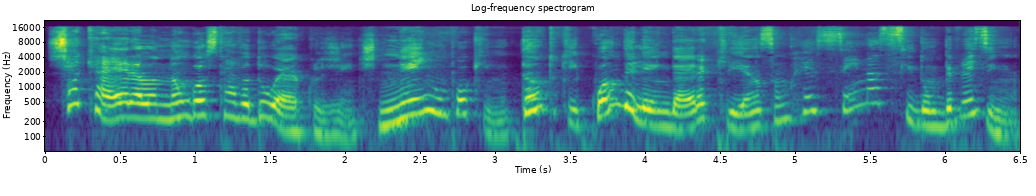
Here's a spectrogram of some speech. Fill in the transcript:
Só que a Hera ela não gostava do Hércules, gente, nem um pouquinho. Tanto que quando ele ainda era criança, um recém-nascido, um bebezinho,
